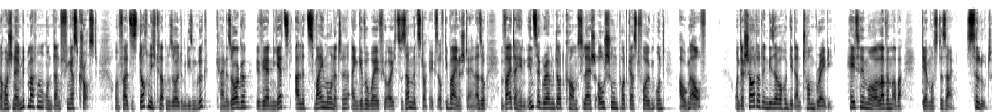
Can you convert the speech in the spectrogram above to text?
Nochmal schnell mitmachen und dann Fingers crossed. Und falls es doch nicht klappen sollte mit diesem Glück, keine Sorge, wir werden jetzt alle zwei Monate ein Giveaway für euch zusammen mit StockX auf die Beine stellen. Also weiterhin Instagram.com slash Podcast folgen und Augen auf. Und der Shoutout in dieser Woche geht an Tom Brady. Hate him or love him, aber der musste sein. Salute.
